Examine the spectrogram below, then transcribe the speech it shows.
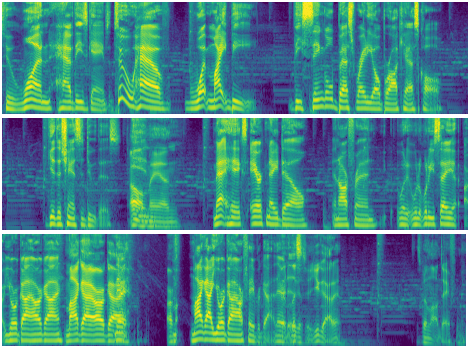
to one have these games, two have what might be the single best radio broadcast call. Get the chance to do this. Oh And man, Matt Hicks, Eric Nadel, and our friend. What, what, what do you say? Your guy, our guy. my guy, our guy. There. Our- M- My guy, your guy, our favorite guy. There it Look is. at you. You got it. It's been a long day for me.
